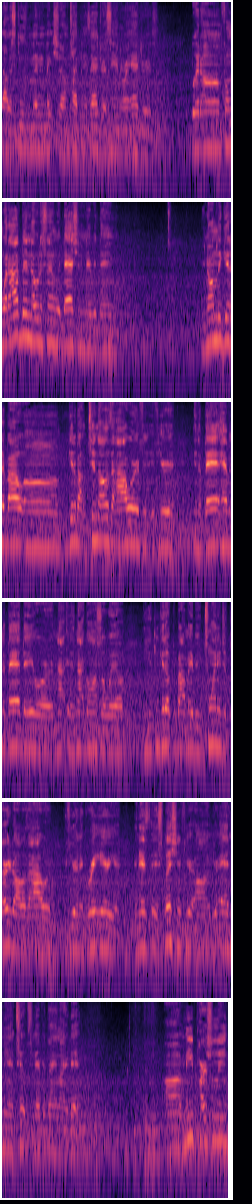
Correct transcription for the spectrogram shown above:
Y'all excuse me, let me make sure I'm typing his address in the right address. But um, from what I've been noticing with dashing and everything, you normally get about um, you get about ten dollars an hour if, if you're in a bad having a bad day or not is not going so well. You can get up to about maybe twenty to thirty dollars an hour if you're in a great area, and especially if you're um, you're adding in tips and everything like that. Uh, me personally,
